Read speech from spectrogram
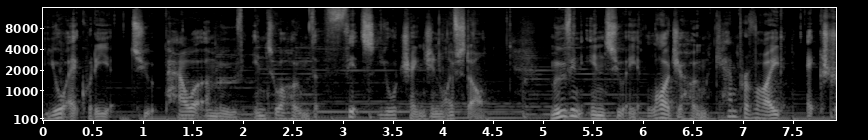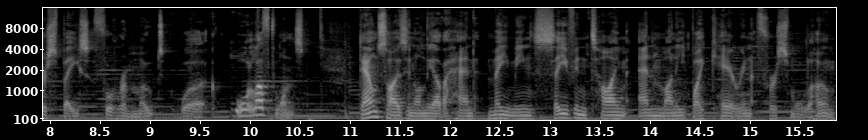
your equity to power a move into a home that fits your changing lifestyle. Moving into a larger home can provide extra space for remote work or loved ones. Downsizing, on the other hand, may mean saving time and money by caring for a smaller home.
